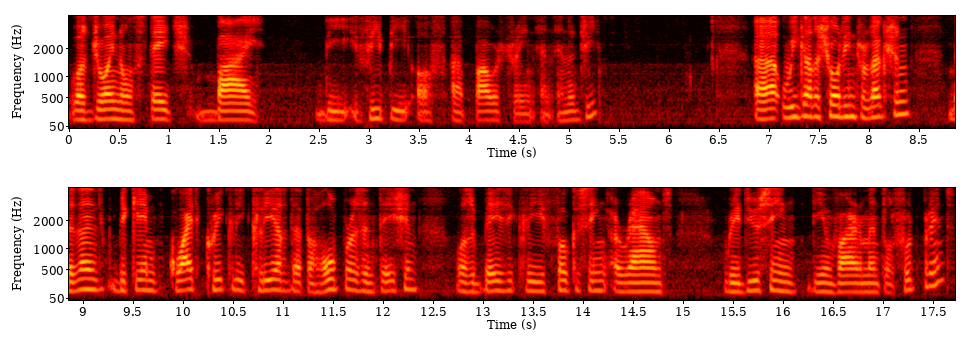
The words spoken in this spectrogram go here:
was joined on stage by the VP of uh, Powertrain and Energy, uh, we got a short introduction, but then it became quite quickly clear that the whole presentation was basically focusing around reducing the environmental footprint,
